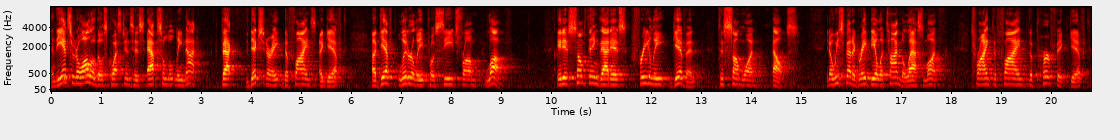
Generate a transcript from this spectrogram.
And the answer to all of those questions is absolutely not. In fact, the dictionary defines a gift. A gift literally proceeds from love. It is something that is freely given to someone else. You know, we spent a great deal of time the last month trying to find the perfect gift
